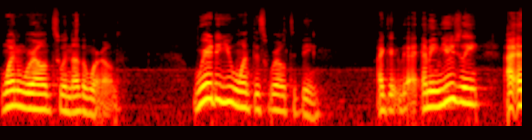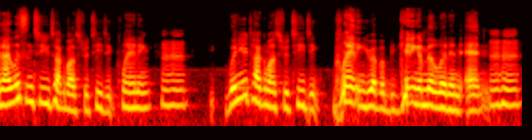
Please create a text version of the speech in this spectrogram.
one world to another world. Where do you want this world to be? I, I mean, usually, I- and I listen to you talk about strategic planning. When you're talking about strategic planning, you have a beginning, a middle, and an end.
